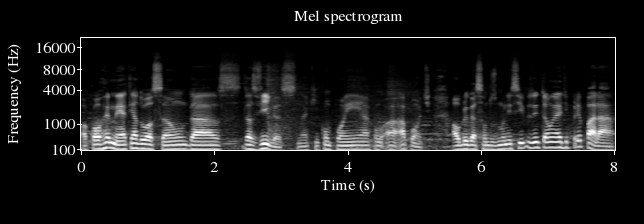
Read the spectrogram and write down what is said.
ao qual remetem a doação das, das vigas né, que compõem a, a, a ponte. A obrigação dos municípios, então, é de preparar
